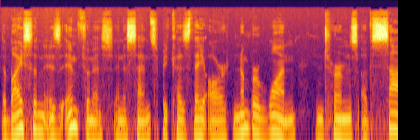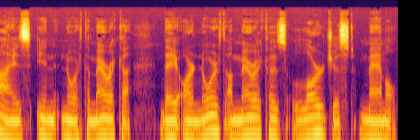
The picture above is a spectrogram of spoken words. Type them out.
The bison is infamous in a sense because they are number one in terms of size in North America. They are North America's largest mammal.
